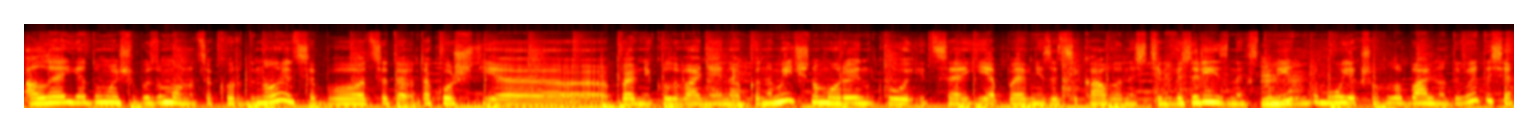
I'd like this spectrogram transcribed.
Але я думаю, що безумовно це координується, бо це також є певні коливання і на економічному ринку, і це є певні зацікавленості з різних сторін. Uh-huh. Тому, якщо глобально дивитися,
